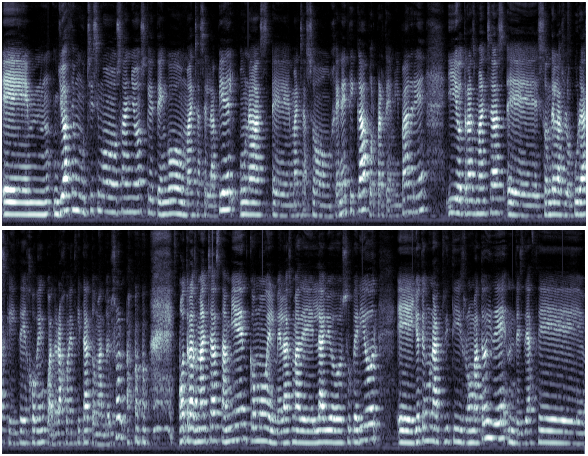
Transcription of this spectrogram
Em, yo hace muchísimos años que tengo manchas en la piel, unas eh, manchas son genética por parte de mi padre y otras manchas eh, son de las locuras que hice joven cuando era jovencita tomando el sol. otras manchas también como el melasma del labio superior, eh, yo tengo una artritis reumatoide desde hace,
